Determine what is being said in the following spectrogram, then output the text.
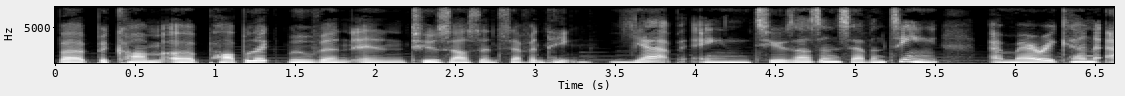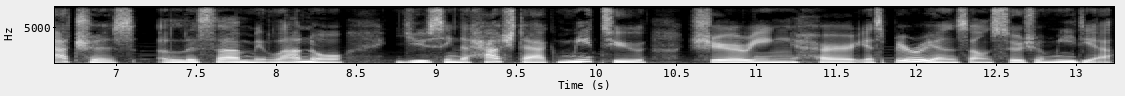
but become a public movement in 2017. Yep, in 2017, American actress Alyssa Milano, using the hashtag MeToo, sharing her experience on social media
